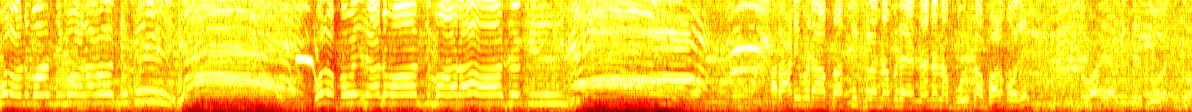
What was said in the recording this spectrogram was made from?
બોલો હનુમાનજી મહારાજ કી બોલો કવિ હનુમાનજી મહારાજ કી રાણીવાડા પ્રાથમિક શાળાના બધા નાના નાના ભૂલકા બાળકો છે જો આ આવી જોવે છે જો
